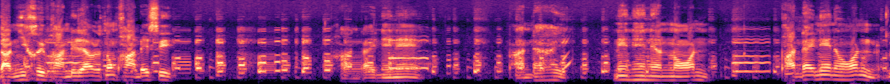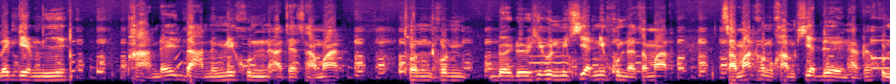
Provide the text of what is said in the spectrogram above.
ด่านนี้เคยผ่านได้แล้วเราต้องผ่านได้สิ ผ่านได้แน่ๆผ่านได้ แน่ๆแน่นอน ผ่านได้แน่นอน เล่นเกมนี้ ผ่านได้ด่านหนึ่งนี่คุณอาจจะสามารถ ทนทนโดยโดยที่คุณไม่เครียดนี่คุณอาจจะสามารถสามารถทนความเครียดได้เลยนะครับ ถ้าคุณ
